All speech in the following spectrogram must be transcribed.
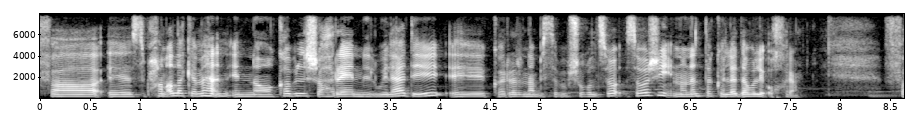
فسبحان الله كمان إنه قبل شهرين من الولادة آه، قررنا بسبب شغل زوجي إنه ننتقل لدولة أخرى. ف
